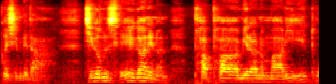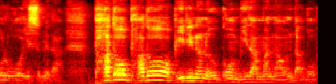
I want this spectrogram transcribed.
것입니다. 지금 세간에는 파팜이라는 말이 돌고 있습니다. 파도 파도 비리는 없고 미담만 나온다고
